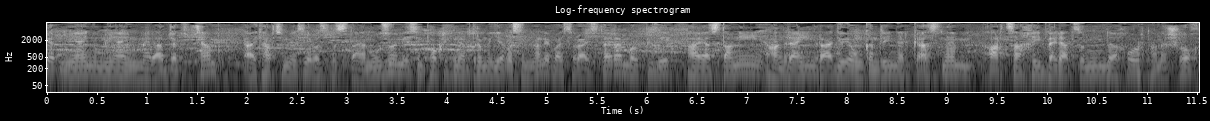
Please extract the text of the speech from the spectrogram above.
եւ միայն ու միայն մեր աջակցությամբ այդ հարցում ես եւս վստահ եմ։ Ուզում եմ ես իմ փոքրիկ ներդրումը եւս ունենալ եւ այսօր այստեղ եմ, որպեսզի Հայաստանի հանրային ռադիոյի ունկնդրի ներկայացնեմ Արցախի վերածնունդը խորհրդանշող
